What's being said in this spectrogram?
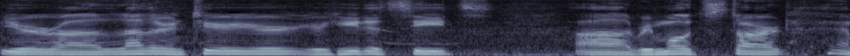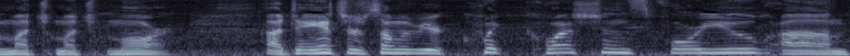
your uh, leather interior, your heated seats, uh, remote start, and much, much more. Uh, to answer some of your quick questions for you um,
